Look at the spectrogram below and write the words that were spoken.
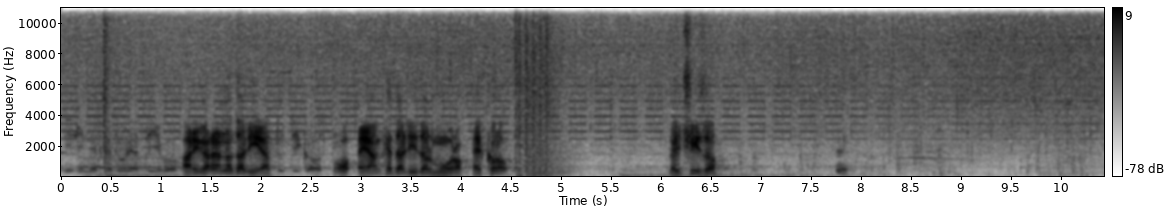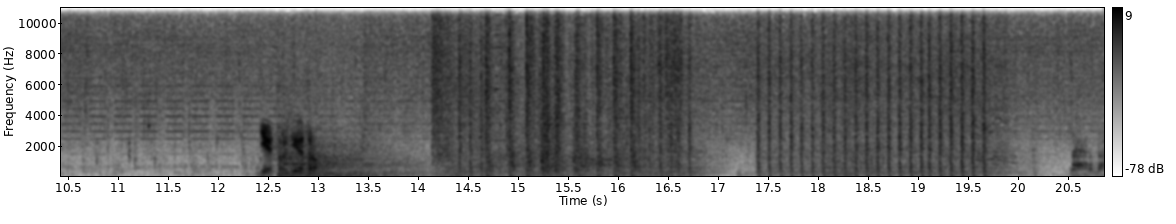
Disinnescatore attivo. Arriveranno da lì, eh. A tutti i costi. Oh, e anche da lì dal muro. Eccolo. L'hai ucciso? Sì. Dietro, dietro. Merda.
